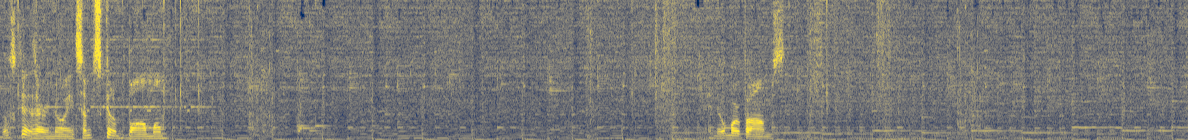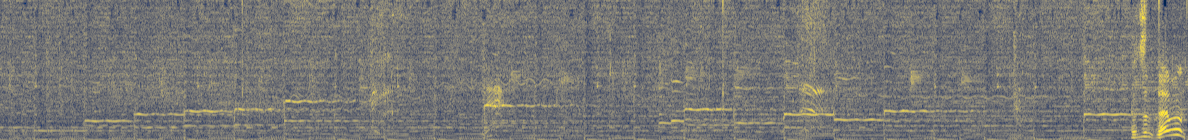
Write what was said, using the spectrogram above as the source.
Those guys are annoying, so I'm just gonna bomb them. And no more bombs. That one,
